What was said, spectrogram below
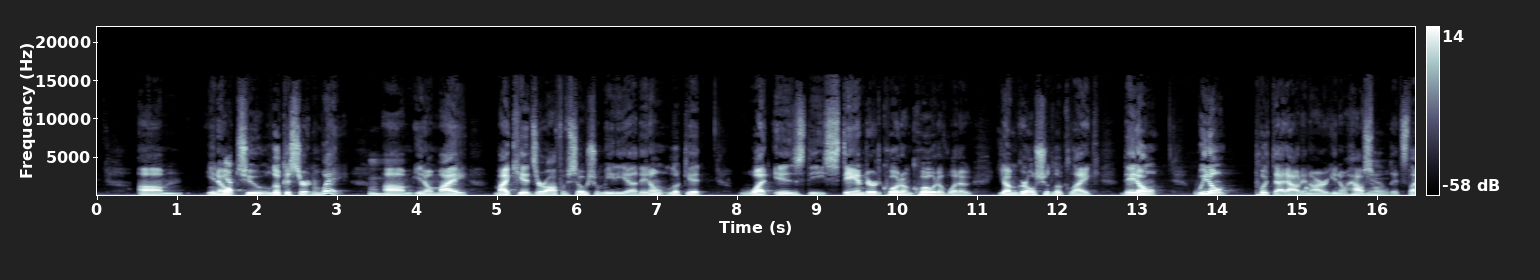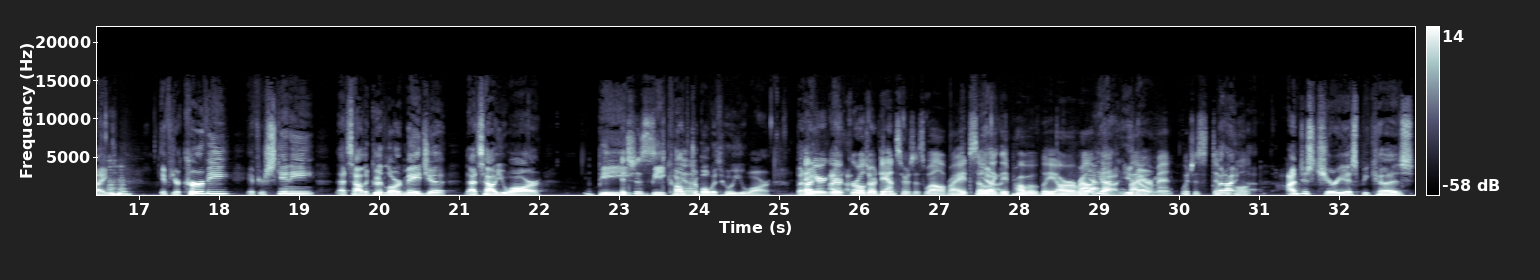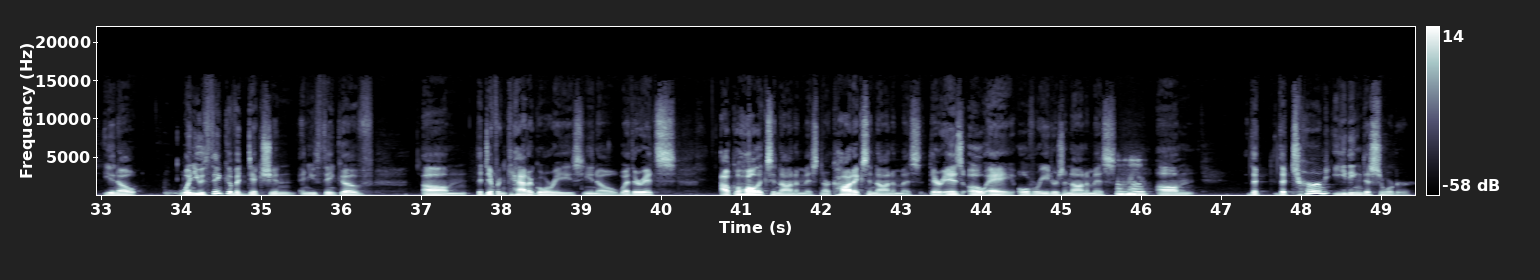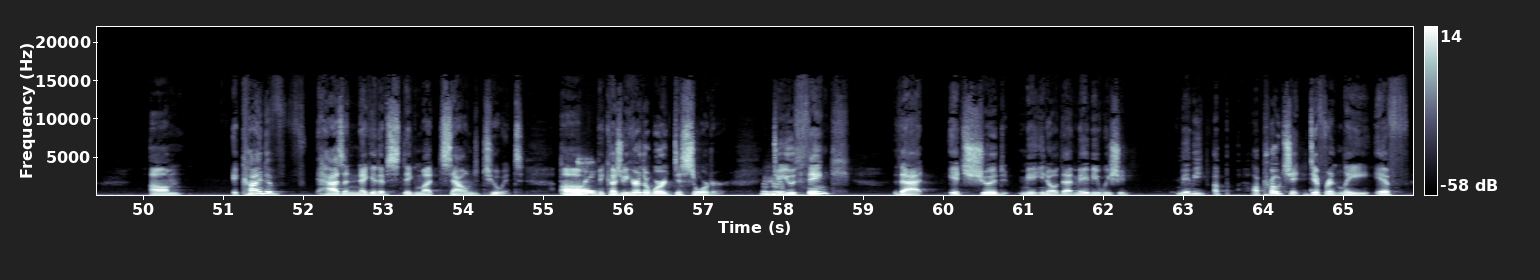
Um, you know, Yep. to look a certain way. Mhm. Um, you know, my my kids are off of social media. They don't look at what is the standard quote unquote of what a young girl should look like. They don't we don't put that out in our, you know, household. It's like Mhm. if you're curvy, if you're skinny, that's how the good Lord made you. That's how you are. Be just- be yeah. comfortable with who you are. But and I, your your I- girls are dancers as well, right? So Yeah. like they probably are around Yeah, that you know, environment, which is but I- difficult. I'm just curious because you know when you think of addiction and you think of um, the different categories, you know whether it's Alcoholics Anonymous, Narcotics Anonymous, there is OA, Overeaters Anonymous. Mhm. Um, the the term eating disorder, um, it kind of has a negative stigma sound to it, um, because you hear the word disorder. Do Mhm. you think that it should, you know, that maybe we should maybe ap- approach it differently if,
